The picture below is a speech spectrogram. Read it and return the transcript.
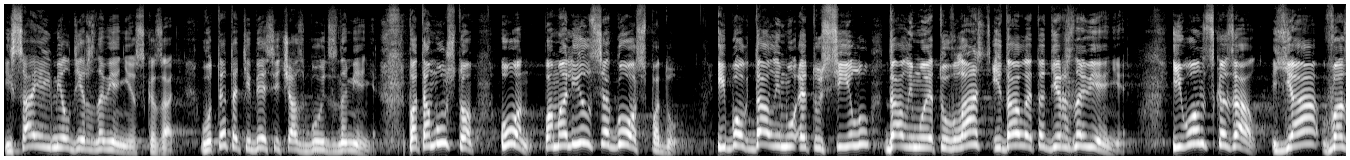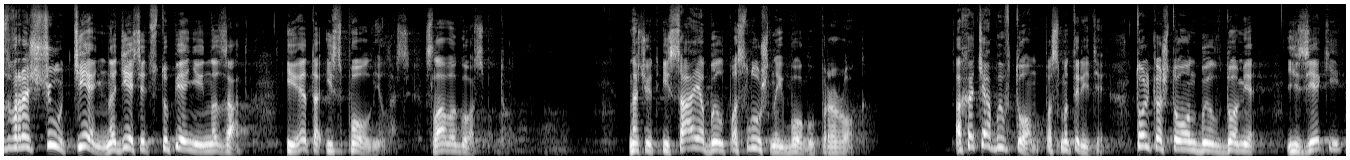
Исаия имел дерзновение сказать, вот это тебе сейчас будет знамение. Потому что он помолился Господу, и Бог дал ему эту силу, дал ему эту власть и дал это дерзновение. И он сказал, я возвращу тень на 10 ступеней назад. И это исполнилось. Слава Господу. Значит, Исаия был послушный Богу пророк. А хотя бы в том, посмотрите, только что он был в доме Езеки,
